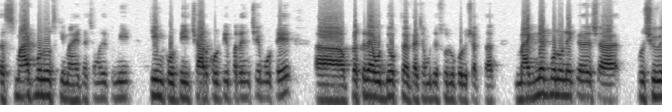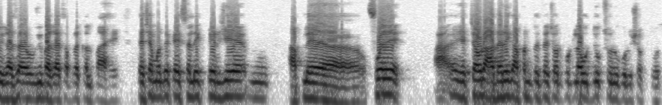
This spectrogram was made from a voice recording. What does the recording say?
तर स्मार्ट म्हणून स्कीम आहे. त्याच्यामध्ये तुम्ही तीन कोटी चार कोटी पर्यंतचे मोठे प्रक्रिया उद्योग त्याच्यामध्ये सुरू करू शकतात. मॅग्नेट म्हणून एक कृषी विभागाचा विभागाचा प्रकल्प आहे. त्याच्यामध्ये काही सिलेक्टेड जे आपले फळे याच्यावर आधारित आपण त्याच्यावर कुठला उद्योग सुरू करू शकतो.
